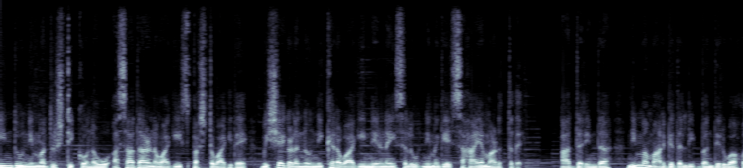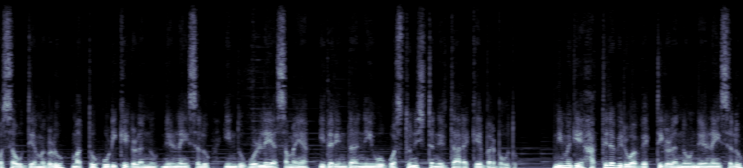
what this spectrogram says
ಇಂದು ನಿಮ್ಮ ದೃಷ್ಟಿಕೋನವು ಅಸಾಧಾರಣವಾಗಿ ಸ್ಪಷ್ಟವಾಗಿದೆ, ವಿಷಯಗಳನ್ನು ನಿಖರವಾಗಿ ನಿರ್ಣಯಿಸಲು ನಿಮಗೆ ಸಹಾಯ ಮಾಡುತ್ತದೆ. ಆದ್ದರಿಂದ ನಿಮ್ಮ ಮಾರ್ಗದಲ್ಲಿ ಬಂದಿರುವ ಹೊಸ ಉದ್ಯಮಗಳು ಮತ್ತು ಹೂಡಿಕೆಗಳನ್ನು ನಿರ್ಣಯಿಸಲು ಇಂದು ಒಳ್ಳೆಯ ಸಮಯ. ಇದರಿಂದ ನೀವು ವಸ್ತುನಿಷ್ಠ ನಿರ್ಧಾರಕ್ಕೆ ಬರಬಹುದು. ನಿಮಗೆ ಹತ್ತಿರವಿರುವ ವ್ಯಕ್ತಿಗಳನ್ನು ನಿರ್ಣಯಿಸಲು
